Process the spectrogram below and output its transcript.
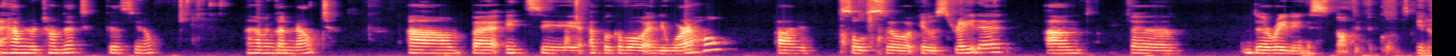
I haven't returned it because, you know, I haven't gotten out. Um, but it's a, a, book about Andy Warhol, and it's also illustrated, and uh, the reading is not difficult either.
